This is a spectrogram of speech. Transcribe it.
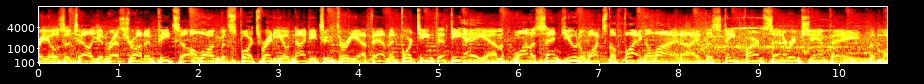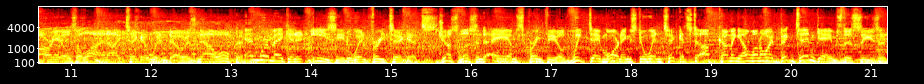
Mario's Italian Restaurant and Pizza, along with Sports Radio 92.3 FM and 1450 AM, want to send you to watch the Fighting Illini at the State Farm Center in Champaign. The Mario's Illini ticket window is now open, and we're making it easy to win free tickets. Just listen to AM Springfield weekday mornings to win tickets to upcoming Illinois Big Ten games this season.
